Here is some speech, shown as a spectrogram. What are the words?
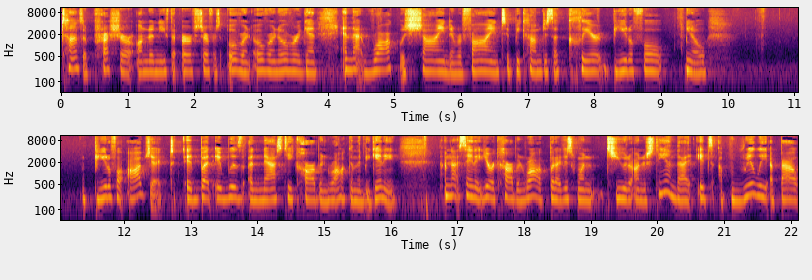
tons of pressure underneath the earth's surface over and over and over again. And that rock was shined and refined to become just a clear, beautiful, you know, beautiful object. It, but it was a nasty carbon rock in the beginning. I'm not saying that you're a carbon rock, but I just want you to understand that it's really about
